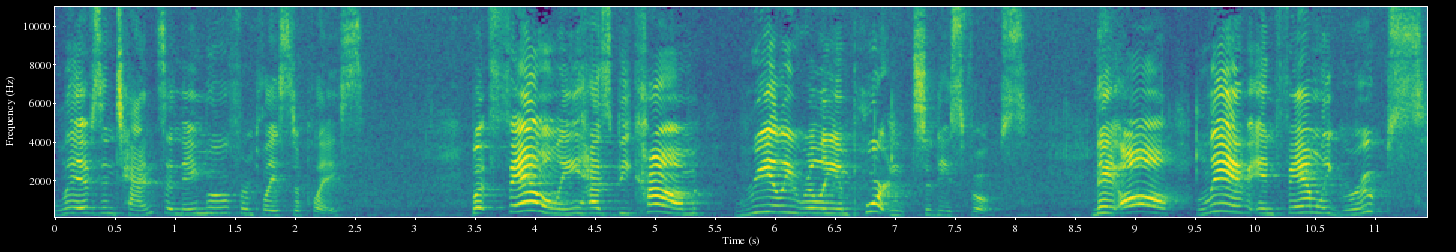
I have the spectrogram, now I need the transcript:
lives in tents and they move from place to place. But family has become really, really important to these folks. They all live in family groups.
